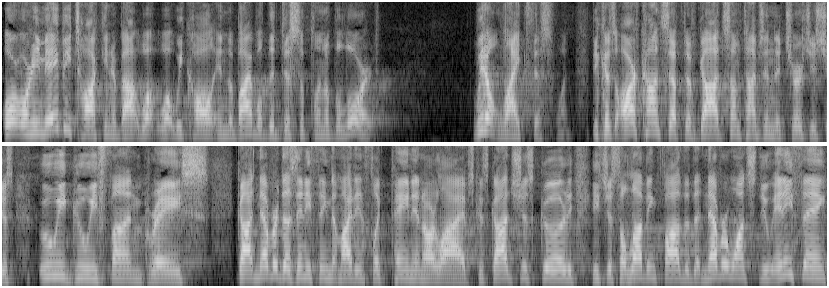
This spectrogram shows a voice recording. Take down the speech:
Or, or he may be talking about what, what we call in the Bible the discipline of the Lord. We don't like this one because our concept of God sometimes in the church is just ooey gooey fun grace. God never does anything that might inflict pain in our lives because God's just good. He's just a loving father that never wants to do anything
